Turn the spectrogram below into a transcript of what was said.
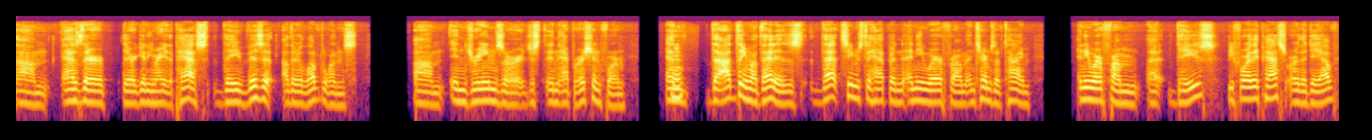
um, as they're they're getting ready to pass, they visit other loved ones, um, in dreams or just in apparition form, and. Mm-hmm. The odd thing about that is that seems to happen anywhere from, in terms of time, anywhere from uh, days before they pass or the day of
